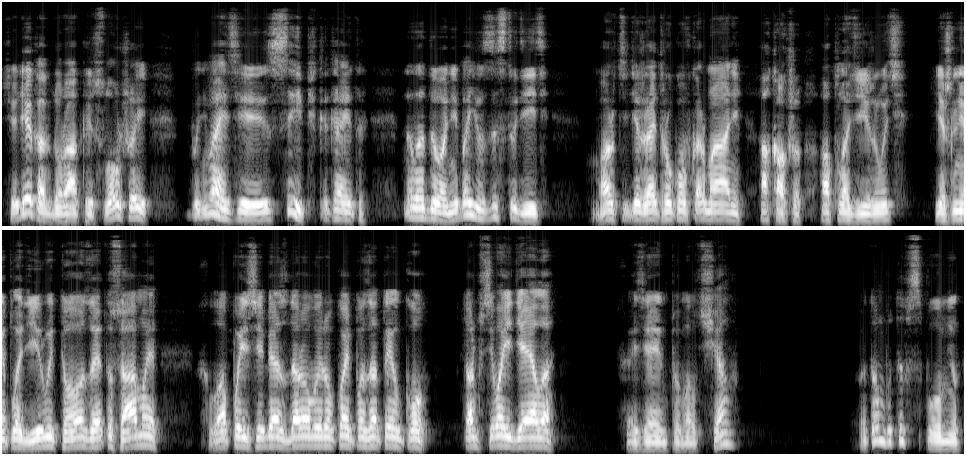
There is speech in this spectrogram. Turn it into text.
Сиди как дурак и слушай. Понимаете, сыпь какая-то на ладони, боюсь застудить. Можете держать руку в кармане. А как же аплодировать? Если не аплодировать, то за это самое. Хлопай себя здоровой рукой по затылку. Только всего и дело. Хозяин помолчал Потом будто вспомнил.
